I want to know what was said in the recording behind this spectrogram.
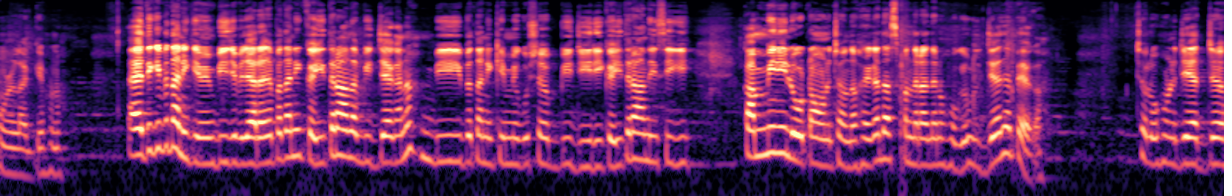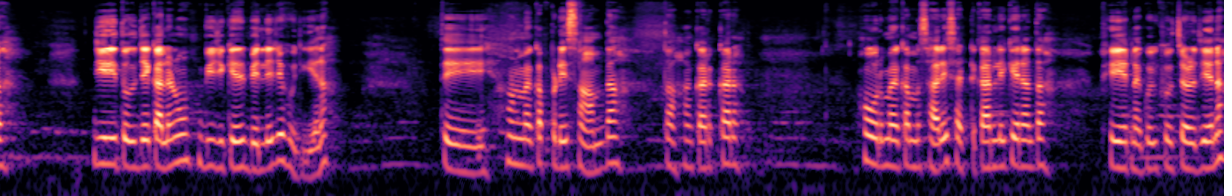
ਹੋਣ ਲੱਗ ਗਏ ਹੁਣ। ਐਤਕੀ ਪਤਾ ਨਹੀਂ ਕਿਵੇਂ ਬੀਜ ਵਜਾਰਾ ਜਾਂ ਪਤਾ ਨਹੀਂ ਕਈ ਤਰ੍ਹਾਂ ਦਾ ਬੀਜ ਹੈਗਾ ਨਾ, ਵੀ ਪਤਾ ਨਹੀਂ ਕਿਵੇਂ ਕੁਛ ਵੀ ਜੀਰੀ ਕਈ ਤਰ੍ਹਾਂ ਦੀ ਸੀਗੀ। ਕੰਮ ਹੀ ਨਹੀਂ ਲੋਟ ਆਉਣ ਚਾਹੁੰਦਾ ਹੈਗਾ 10 15 ਦਿਨ ਹੋ ਗਏ ਉਲਝਿਆ ਜਿਹਾ ਪਿਆਗਾ ਚਲੋ ਹੁਣ ਜੇ ਅੱਜ ਜੀਰੀ ਤੁਲ ਜੇ ਕੱਲ ਨੂੰ, ਬੀਜ ਕੇ ਵਿਹਲੇ ਜੇ ਹੋ ਜੀਏ ਨਾ। ਤੇ ਹੁਣ ਮੈਂ ਕੱਪੜੇ ਸਾਂਭਦਾ, ਤਾਹਾਂ ਕਰ ਕਰ। ਹੋਰ ਮੈਂ ਕੰਮ ਸਾਰੇ ਸੈੱਟ ਕਰ ਲਏ ਕੇਰਾਂ ਤਾਂ, ਫੇਰ ਨਾ ਕੋਈ ਖੁਚਲ ਜੇ ਨਾ।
